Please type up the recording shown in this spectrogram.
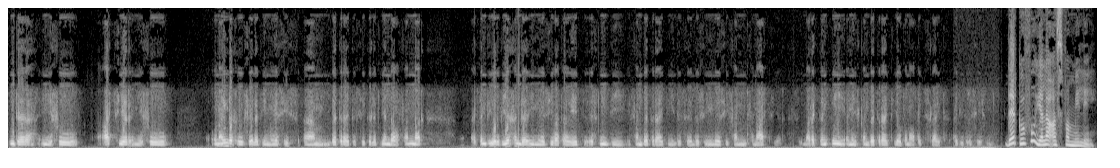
woede en jy voel hartseer en jy voel oneindige hoeveelheid emosies. Ehm um, bitterheid is sekerlik een daarvan, maar ek dink die oorwegende emosie wat hy het is nie die van bitterheid nie, dis dis die emosie van van hartseer. Maar ek dink nie 'n mens kan bitterheid heeltemal uitsluit uit die proses nie. Dirk, hoe voel julle as familie?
